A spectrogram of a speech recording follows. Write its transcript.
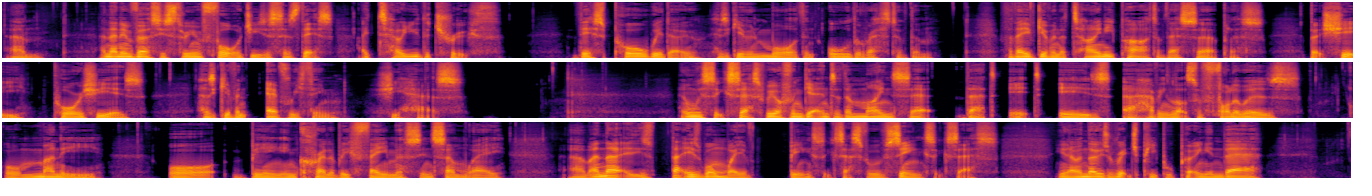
Um, and then in verses three and four, Jesus says this I tell you the truth. This poor widow has given more than all the rest of them, for they've given a tiny part of their surplus. But she, poor as she is, has given everything she has. And with success, we often get into the mindset that it is uh, having lots of followers or money or being incredibly famous in some way. Um, and that is, that is one way of being successful, of seeing success. You know, and those rich people putting in their,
